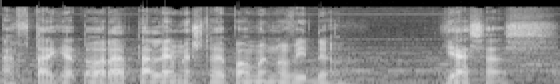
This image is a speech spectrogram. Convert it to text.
Αυτά για τώρα, τα λέμε στο επόμενο βίντεο. Γεια σας!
